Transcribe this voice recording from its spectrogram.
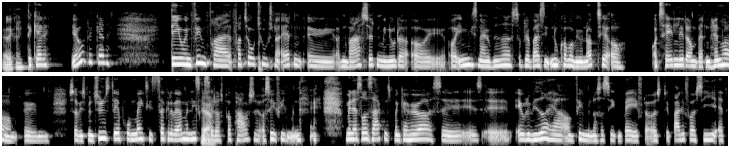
Er det ikke rigtigt? Det kan det. Jo, det kan det. Det er jo en film fra, fra 2018, øh, og den varer 17 minutter, og, øh, og inden vi snakker videre, så vil jeg bare sige, nu kommer vi jo nok til at, at tale lidt om, hvad den handler om. Øh, så hvis man synes, det er problematisk, så kan det være, at man lige skal ja. sætte os på pause og se filmen. Men jeg tror sagtens, man kan høre os øh, øh, ævle videre her om filmen, og så se den bagefter også. Det er bare lige for at sige, at,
